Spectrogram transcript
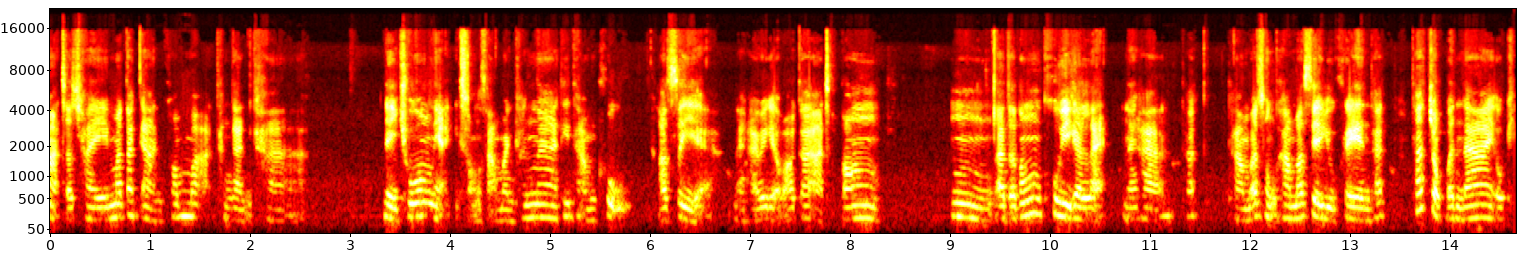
อาจจะใช้มาตรการคว่ำบาตรทางการค้า ในช่วงเนี่ยอีกสองสามวันข้างหน้าที่ทำขู่รัสเซียนะคะพี่เกว่าก็อาจจะต้อง อืม อาจจะต้องคุยกันแหละนะคะ ถ้าถามว่าสงครามรัสเซียยูเครนถ้าถ้าจบกันได้ โอเค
